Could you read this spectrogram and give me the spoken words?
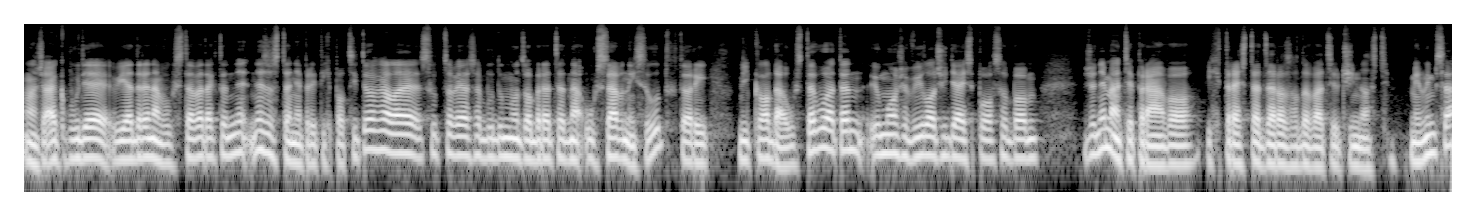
Lenže ak bude vyjadrená v ústave, tak to ne, nezostane pri tých pocitoch, ale sudcovia sa budú môcť obracať na ústavný súd, ktorý vykladá ústavu a ten ju môže vyložiť aj spôsobom, že nemáte právo ich trestať za rozhodovaciu činnosť. Milím sa?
